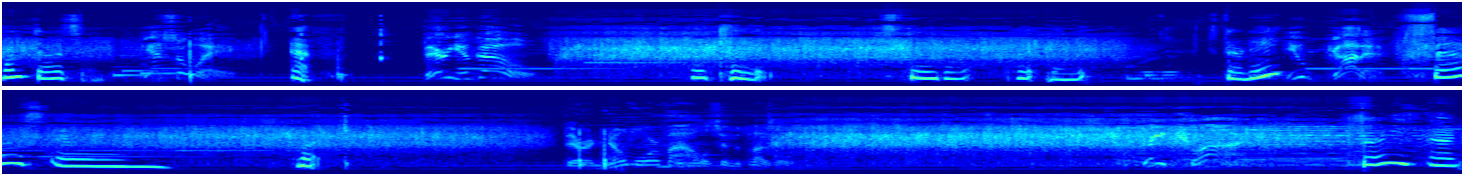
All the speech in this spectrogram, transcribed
One thousand. Yes, away. F. There you go. Okay. Start at wait a minute. Eight. You got it. First and what? There are no more vowels in the puzzle. Great try. Fairies and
